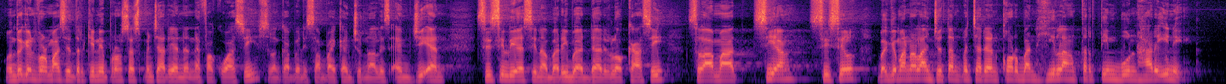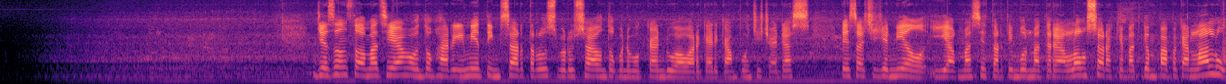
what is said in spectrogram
Untuk informasi terkini proses pencarian dan evakuasi, selengkapnya disampaikan jurnalis MGN Sisilia Sinabariba dari lokasi. Selamat siang, Sisil. Bagaimana lanjutan pencarian korban hilang tertimbun hari ini? Jason, selamat siang. Untuk hari ini, tim SAR terus berusaha untuk menemukan dua warga di Kampung Cicadas, Desa Cijenil yang masih tertimbun material longsor akibat gempa pekan lalu.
